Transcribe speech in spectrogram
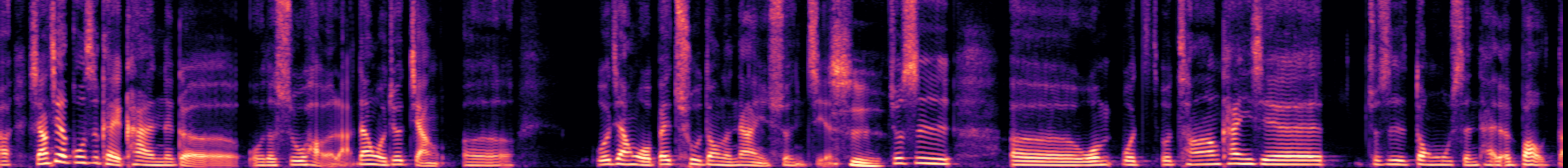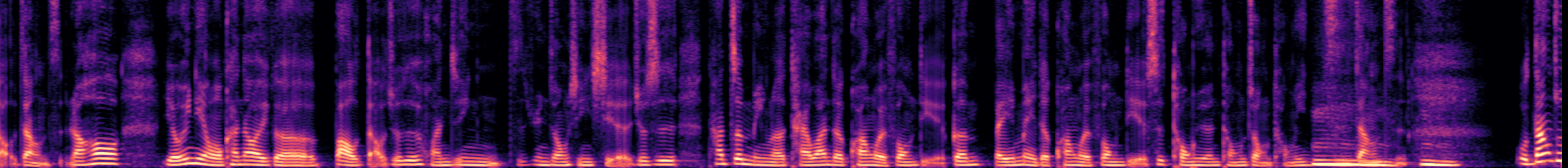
啊，详细的故事可以看那个我的书好了啦。但我就讲，呃，我讲我被触动的那一瞬间，是就是呃，我我我常常看一些就是动物生态的报道这样子。然后有一年我看到一个报道，就是环境资讯中心写的，就是它证明了台湾的宽尾凤蝶跟北美的宽尾凤蝶是同源同种同一只这样子。嗯。嗯我当初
